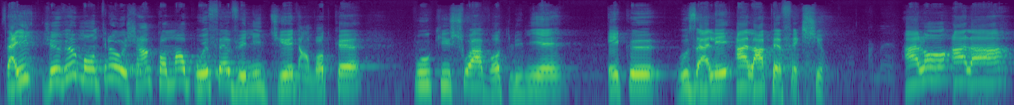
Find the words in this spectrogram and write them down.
Ça y est, je veux montrer aux gens comment vous pouvez faire venir Dieu dans votre cœur pour qu'il soit votre lumière et que vous allez à la perfection. Allons à la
